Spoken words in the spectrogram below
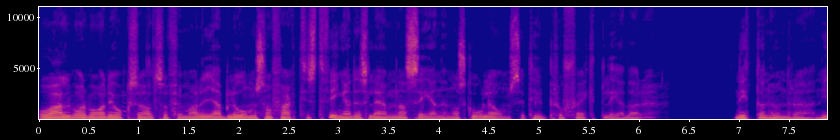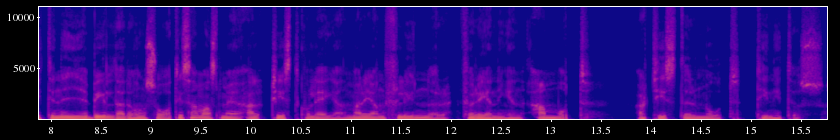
Och allvar var det också alltså för Maria Blom som faktiskt tvingades lämna scenen och skola om sig till projektledare. 1999 bildade hon så tillsammans med artistkollegan Marianne Flynner föreningen Ammot, Artister mot Tinnitus.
